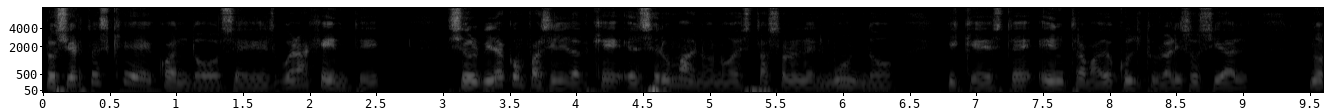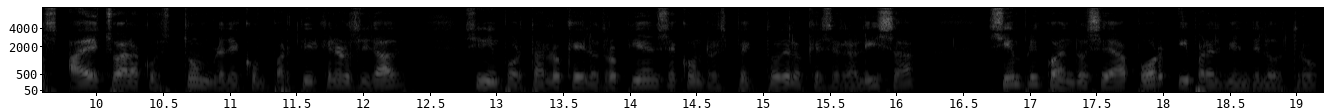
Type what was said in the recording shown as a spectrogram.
Lo cierto es que cuando se es buena gente, se olvida con facilidad que el ser humano no está solo en el mundo y que este entramado cultural y social nos ha hecho a la costumbre de compartir generosidad sin importar lo que el otro piense con respecto de lo que se realiza, siempre y cuando sea por y para el bien del otro.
